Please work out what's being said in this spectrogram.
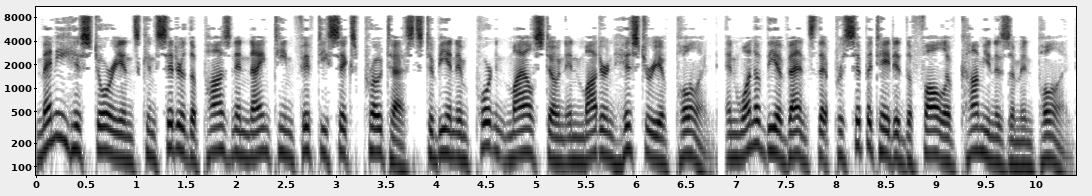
Many historians consider the Poznan 1956 protests to be an important milestone in modern history of Poland, and one of the events that precipitated the fall of communism in Poland.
